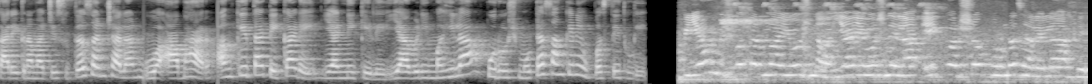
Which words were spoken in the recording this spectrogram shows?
कार्य कार्यक्रमाचे सूत्रसंचालन व आभार अंकिता टेकाडे यांनी केले. यावेळी महिला पुरुष मोठ्या संख्येने उपस्थित होते. पीएम विश्वकर्मा योजना या योजनेला एक वर्ष पूर्ण झालेलं आहे.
